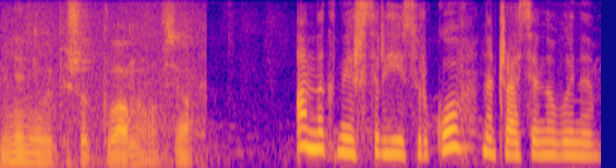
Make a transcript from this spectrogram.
меня не выпишут планово. Все. Анна Книж, Сергій Сурков. На часі новини.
